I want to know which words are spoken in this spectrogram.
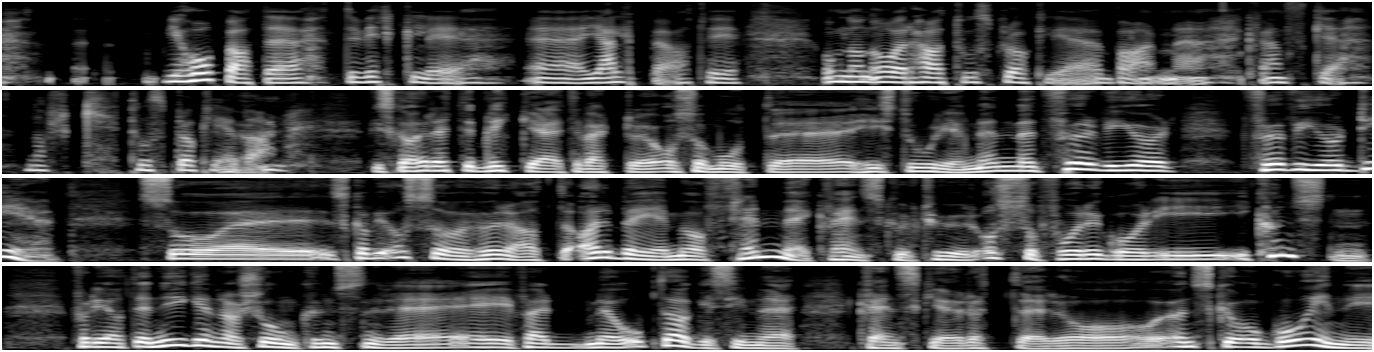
uh, vi håper at det, det virkelig eh, hjelper. At vi om noen år har tospråklige barn, kvenske, norsk tospråklige ja. barn. Vi skal rette blikket etter hvert også mot uh, historien, men, men før, vi gjør, før, vi gjør, det, så uh, skal vi også høre at arbeidet med å fremme kvensk kultur også foregår i, i, kunsten. Fordi at en ny generasjon kunstnere er i ferd med å oppdage sine kvenske røtter, og ønsker å gå inn i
